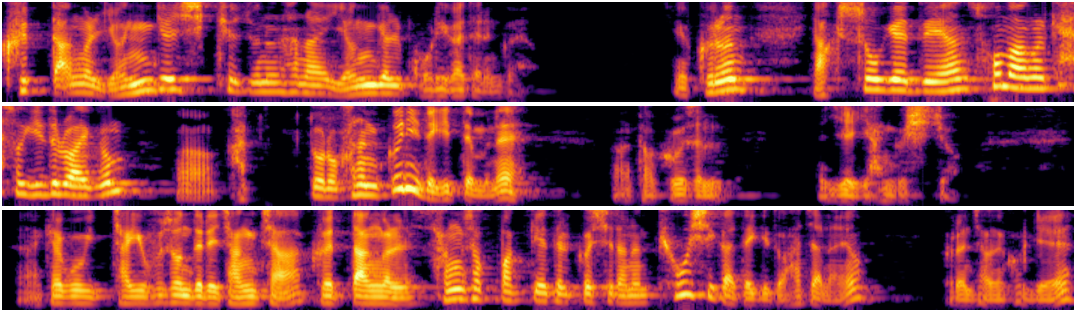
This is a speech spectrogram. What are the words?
그 땅을 연결시켜주는 하나의 연결고리가 되는 거예요. 예, 그런 약속에 대한 소망을 계속 이들로 하여금 어, 갖도록 하는 끈이 되기 때문에 어, 더 그것을 얘기한 것이죠. 어, 결국 자기 후손들의 장차 그 땅을 상속받게 될 것이라는 표시가 되기도 하잖아요. 그런 점을 거기에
